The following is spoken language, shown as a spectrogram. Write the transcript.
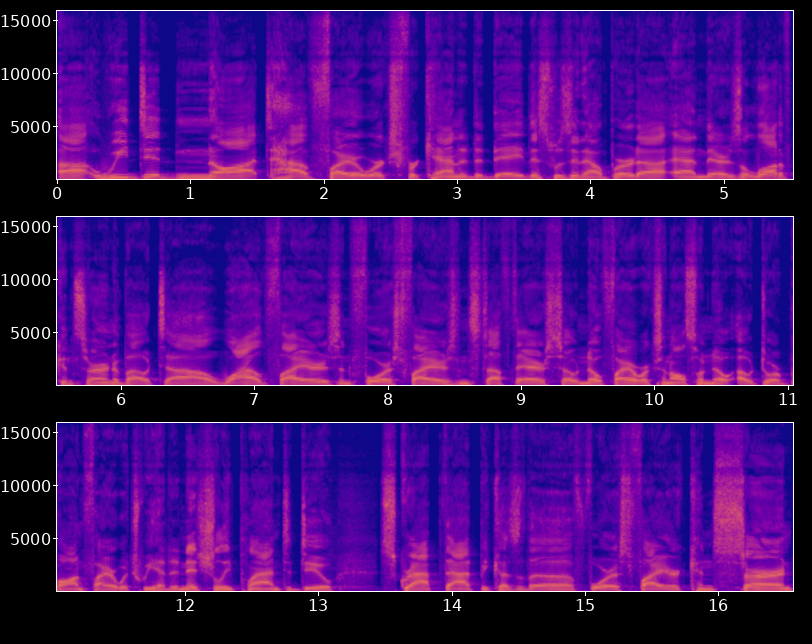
Uh, we did not have fireworks for Canada Day. This was in Alberta, and there's a lot of concern about uh, wildfires and forest fires and stuff there. So, no fireworks and also no outdoor bonfire, which we had initially planned to do. Scrap that because of the forest fire concern.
